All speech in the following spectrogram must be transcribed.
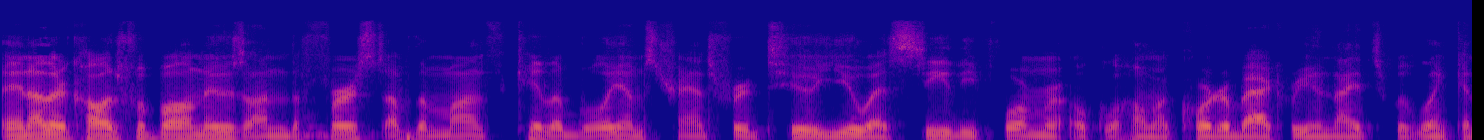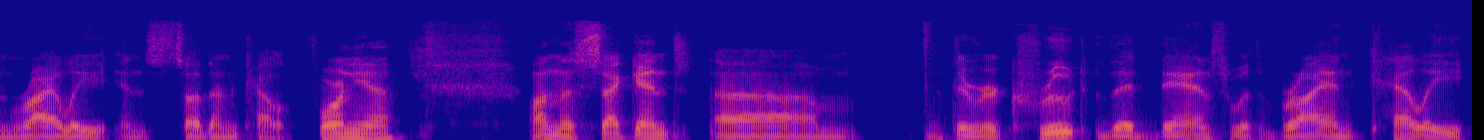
in other college football news, on the first of the month, Caleb Williams transferred to USC. The former Oklahoma quarterback reunites with Lincoln Riley in Southern California. On the second, um, The recruit that danced with Brian Kelly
